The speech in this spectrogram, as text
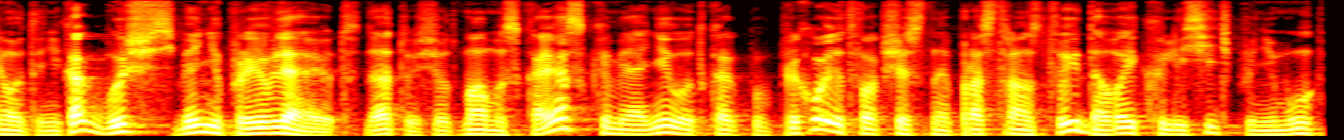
вот, и никак больше себя не проявляют, да, то есть вот мамы с колясками, они вот как бы приходят в общественное пространство и давай колесить по нему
